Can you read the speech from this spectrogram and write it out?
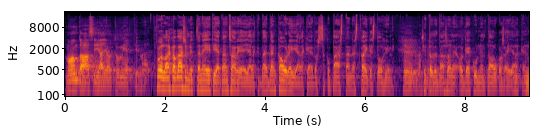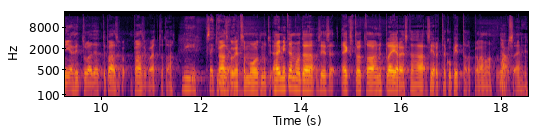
monta asiaa joutuu miettimään. Että... Voi olla aika väsynyttä neitiä tämän sarjan jälkeen tai tämän kauden jälkeen tuossa, kun päästään näistä kaikesta ohi, niin kyllä, sitten kyllä. otetaan sellainen oikein kunnon tauko sen jälkeen. Niin ja sitten tulee tietty pääsyko- pääsykoet. Tota, niin, sekin. Pääsykokeet on muut, mutta hei, miten muuta, siis eikö tota, nyt playereista tähän siirrytte kupittalle pelaamaan makseen, niin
